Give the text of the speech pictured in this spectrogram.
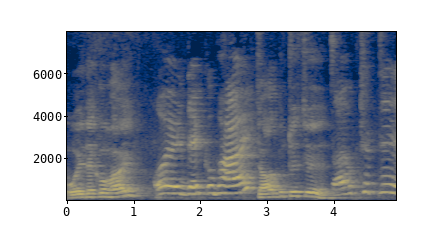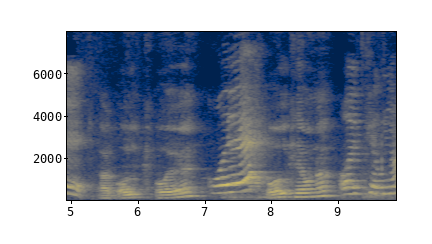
ওই দেখো ভাই। ওই দেখো ভাই। চাঁদ উঠেছে। চা উঠেছে। আর ওল ওয়ে ওই ওল খেও না। ওই খেও না।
